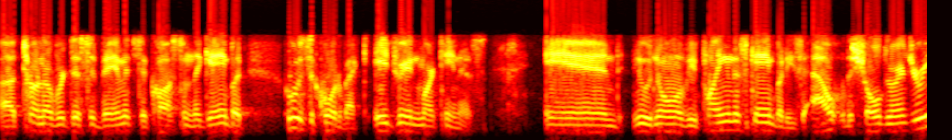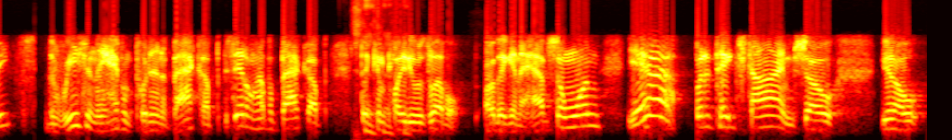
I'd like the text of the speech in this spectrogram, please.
uh, turnover disadvantage that cost them the game, but who is the quarterback? Adrian Martinez. And he would normally be playing in this game, but he's out with a shoulder injury. The reason they haven't put in a backup is they don't have a backup that can play to his level. Are they going to have someone? Yeah, but it takes time. So, you know,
